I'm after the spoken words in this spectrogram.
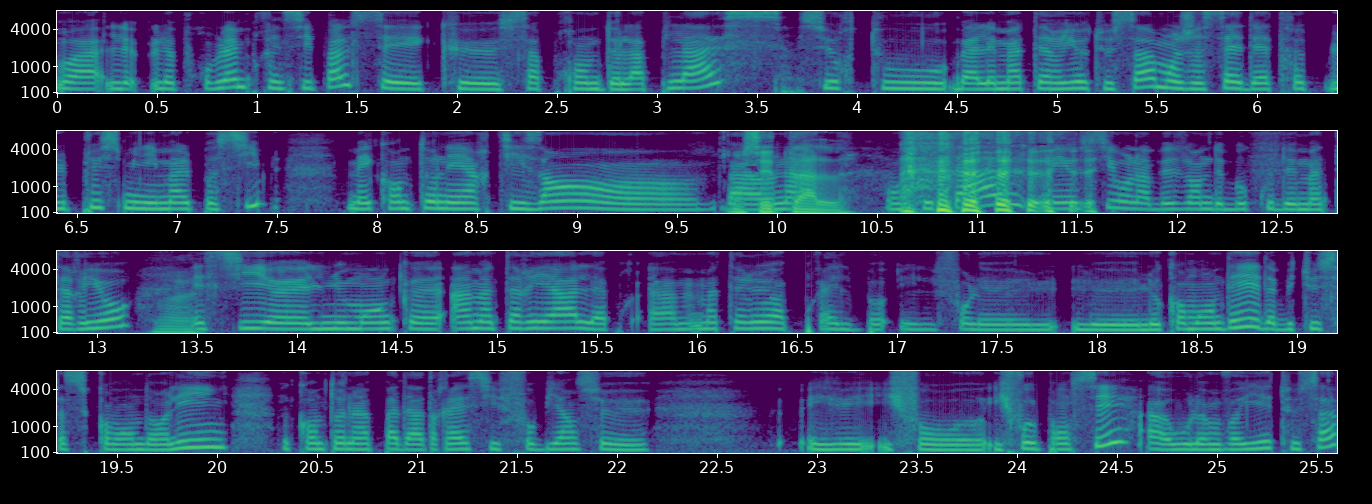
Ouais, le, le, problème principal, c'est que ça prend de la place, surtout bah, les matériaux, tout ça. Moi, j'essaie d'être le plus minimal possible, mais quand on est artisan, euh, bah, on s'étale. On, s'étale, mais aussi on a besoin de beaucoup de matériaux. Ouais. Et si euh, il nous manque un matériel, un matériau après, il, faut le, le, le commander. D'habitude, ça se commande en ligne. Et quand on n'a pas d'adresse, il faut bien se il faut, il faut penser à où l'envoyer, tout ça.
